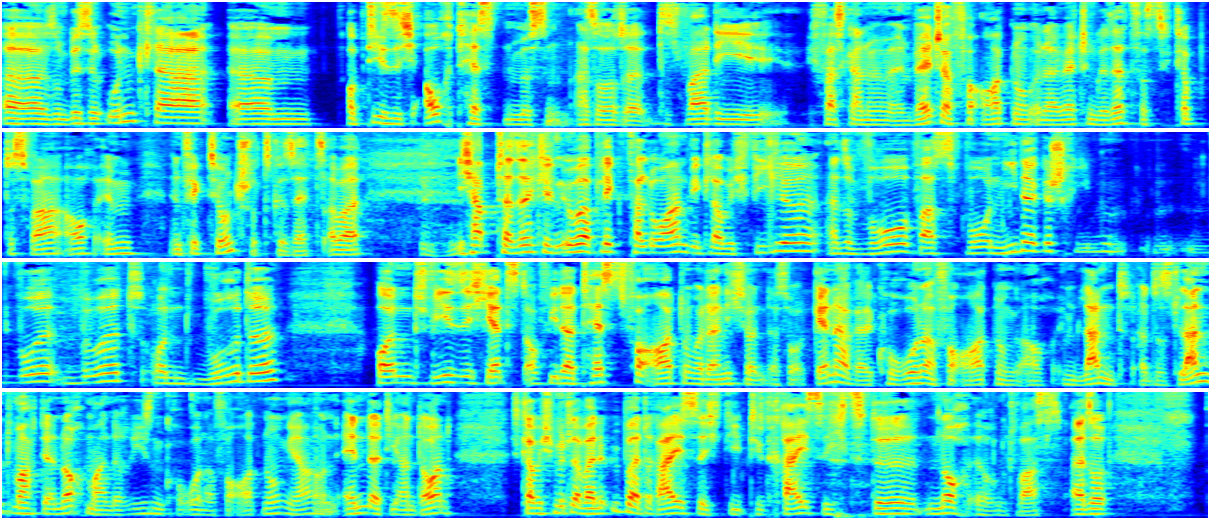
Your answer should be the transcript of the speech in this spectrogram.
äh, so ein bisschen unklar, ähm, ob die sich auch testen müssen. Also das war die, ich weiß gar nicht mehr in welcher Verordnung oder welchem Gesetz das. Ich glaube, das war auch im Infektionsschutzgesetz. Aber mhm. ich habe tatsächlich den Überblick verloren, wie glaube ich viele, also wo was wo niedergeschrieben wird und wurde und wie sich jetzt auch wieder Testverordnung oder nicht, also generell Corona-Verordnung auch im Land. Also das Land macht ja noch mal eine riesen Corona-Verordnung, ja, und ändert die andauernd. Ich glaube, ich mittlerweile über 30, die, die 30. noch irgendwas. Also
